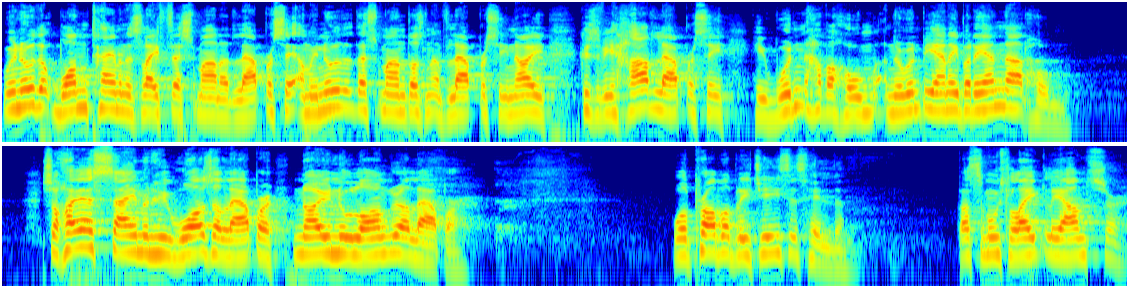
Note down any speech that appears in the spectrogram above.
We know that one time in his life this man had leprosy, and we know that this man doesn't have leprosy now because if he had leprosy, he wouldn't have a home and there wouldn't be anybody in that home. So, how is Simon, who was a leper, now no longer a leper? Well, probably Jesus healed him. That's the most likely answer.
